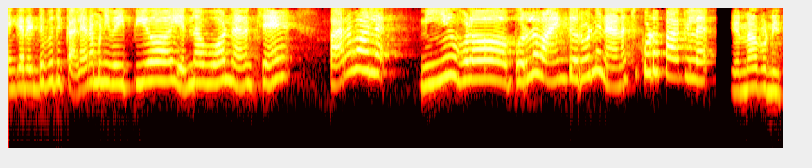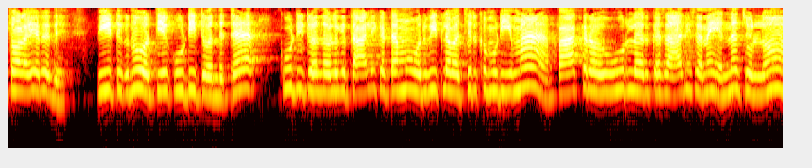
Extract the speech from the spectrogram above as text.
எங்க ரெண்டு பேரும் கல்யாணம் பண்ணி வைப்பியோ என்னவோ நினைச்சேன். பரவாயில்ல நீ இவ்வளோ பொருள் வாங்கி தருவேன்னு நினைச்சு கூட பார்க்கல. என்ன பண்ணி தொலைகிறது வீட்டுக்குன்னு ஒருத்திய கூட்டிட்டு வந்துட்டேன் கூட்டிட்டு வந்தவளுக்கு தாலி கட்டாம ஒரு வீட்டில் வச்சிருக்க முடியுமா? பார்க்குற ஊர்ல இருக்க சாதி சனம் என்ன சொல்லும்?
